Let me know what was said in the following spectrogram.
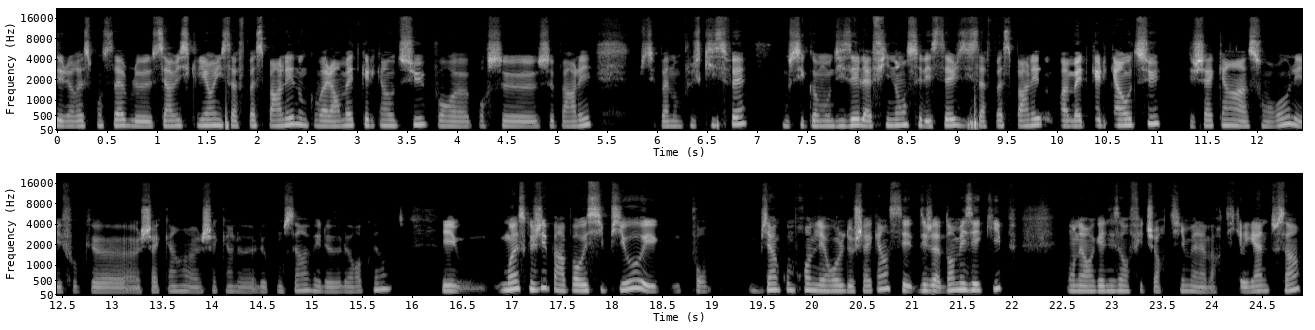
et le responsable service client, ils savent pas se parler, donc on va leur mettre quelqu'un au-dessus pour pour se, se parler. C'est pas non plus ce qui se fait. Ou si, comme on disait, la finance et les sales, ils savent pas se parler, donc on va mettre quelqu'un au-dessus. Chacun a son rôle et il faut que chacun, chacun le, conserve et le, représente. Et moi, ce que je dis par rapport au CPO, et pour bien comprendre les rôles de chacun, c'est déjà dans mes équipes, on est organisé en feature team à la Marty Kagan, tout ça.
